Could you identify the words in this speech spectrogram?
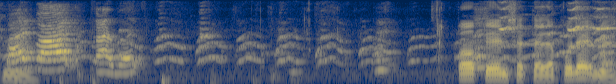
Bye bye. Bye bye. Popin sa talapuday na.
